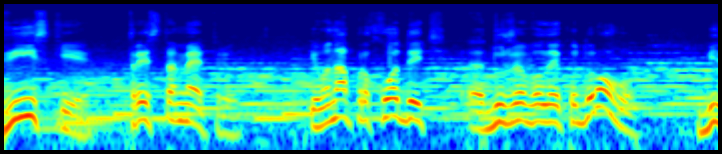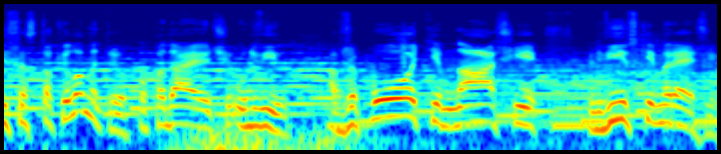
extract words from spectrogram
200-300 метрів. І вона проходить е, дуже велику дорогу, більше 100 кілометрів, попадаючи у Львів, а вже потім наші львівські мережі.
